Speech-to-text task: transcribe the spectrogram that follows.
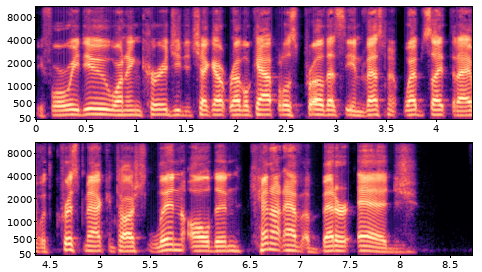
Before we do, want to encourage you to check out Rebel Capitalist Pro. That's the investment website that I have with Chris MacIntosh, Lyn Alden. Cannot have a better edge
